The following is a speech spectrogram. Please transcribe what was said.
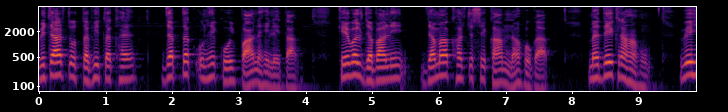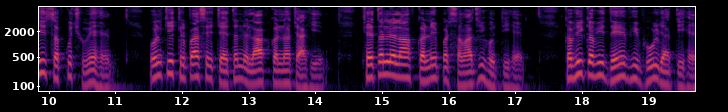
विचार तो तभी तक है जब तक उन्हें कोई पा नहीं लेता। केवल जबानी, जमा खर्च से काम न होगा। मैं देख रहा हूँ, वे ही सब कुछ हुए हैं। उनकी कृपा से चैतन्य लाभ करना चाहिए। चैतन्य लाभ करने पर समाधि होती है। कभी कभी देह भी भूल जाती है।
